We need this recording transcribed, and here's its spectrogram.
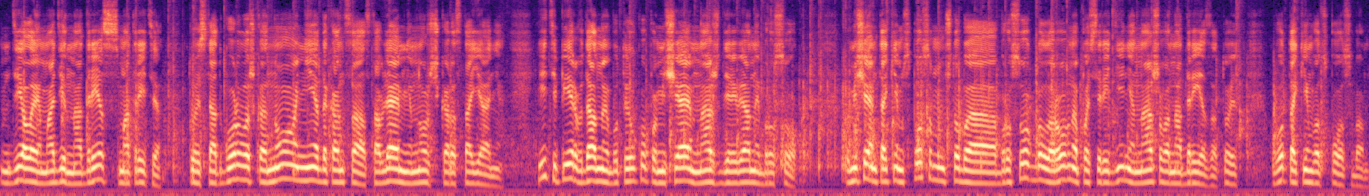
Делаем один надрез. Смотрите, то есть от горлышка, но не до конца, оставляем немножечко расстояние. И теперь в данную бутылку помещаем наш деревянный брусок. Помещаем таким способом, чтобы брусок был ровно посередине нашего надреза, то есть вот таким вот способом.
